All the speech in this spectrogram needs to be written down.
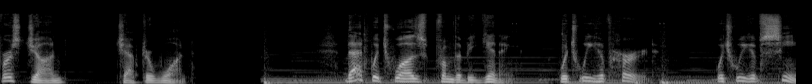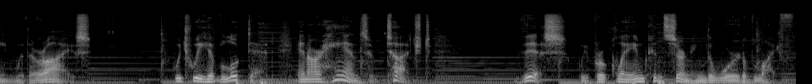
1 John chapter 1 That which was from the beginning, which we have heard, which we have seen with our eyes, which we have looked at and our hands have touched, this we proclaim concerning the word of life.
